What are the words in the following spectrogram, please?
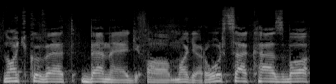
nagykövet bemegy a Magyar Országházba,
